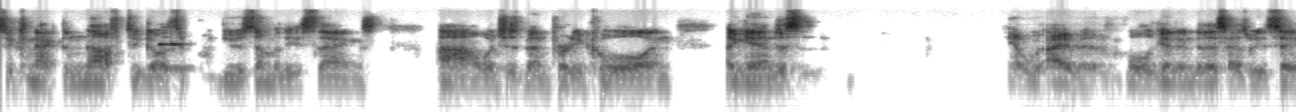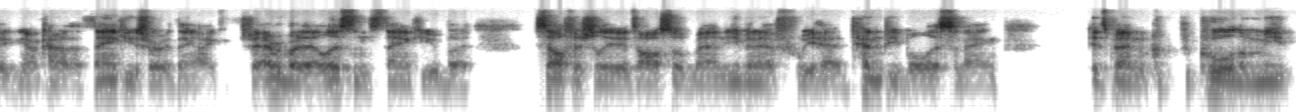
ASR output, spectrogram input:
to connect enough to go through and do some of these things, uh, which has been pretty cool. And again, just you know, I will get into this as we say, you know, kind of the thank yous for everything. Like to everybody that listens, thank you. But selfishly, it's also been even if we had ten people listening, it's been cool to meet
